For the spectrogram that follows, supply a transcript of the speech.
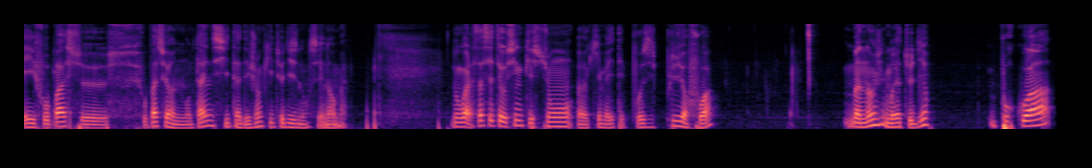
Et il faut pas se, faut pas se faire une montagne si tu as des gens qui te disent non, c'est normal. Donc voilà, ça c'était aussi une question euh, qui m'a été posée plusieurs fois. Maintenant, j'aimerais te dire pourquoi,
